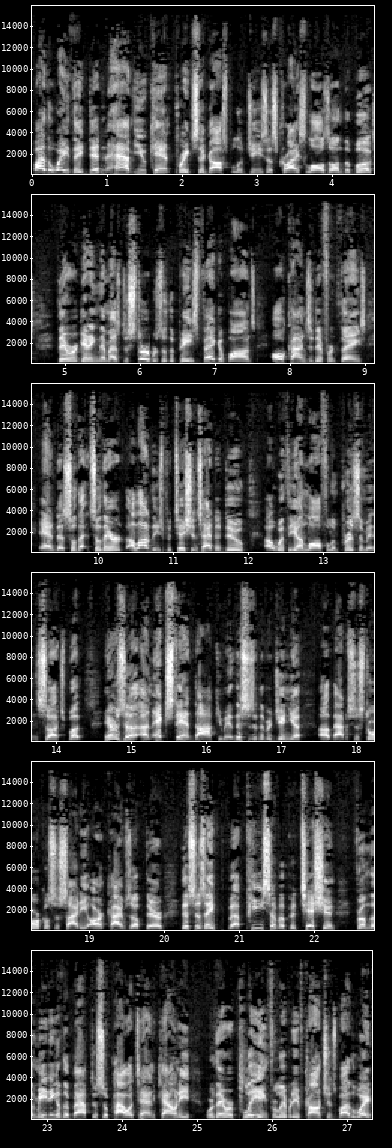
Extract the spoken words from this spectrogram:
By the way, they didn't have you can't preach the gospel of Jesus Christ laws on the books. They were getting them as disturbers of the peace, vagabonds, all kinds of different things. And uh, so that, so there, a lot of these petitions had to do uh, with the unlawful imprisonment and such. But here's a, an extant document. This is in the Virginia uh, Baptist Historical Society archives up there. This is a, a piece of a petition from the meeting of the Baptists of Powhatan County where they were pleading for liberty of conscience. By the way,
